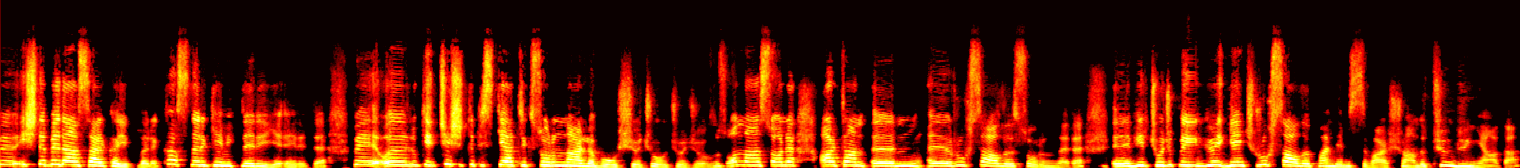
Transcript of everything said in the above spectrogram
ve işte bedensel kayıpları, kasları kemikleri eridi ve e, çeşitli psikiyatrik sorunlarla boğuşuyor çoğu çocuğumuz. Ondan sonra artan e, ruh sağlığı sorunları, e, bir çocuk ve genç ruh sağlığı pandemisi var şu anda tüm dünyada.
